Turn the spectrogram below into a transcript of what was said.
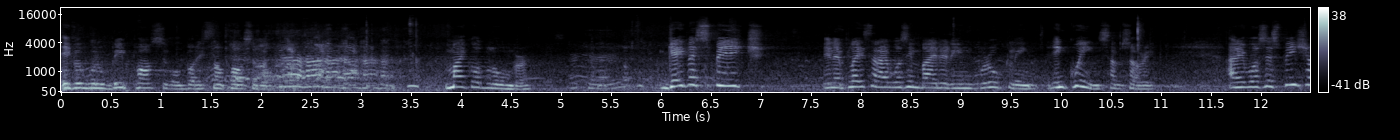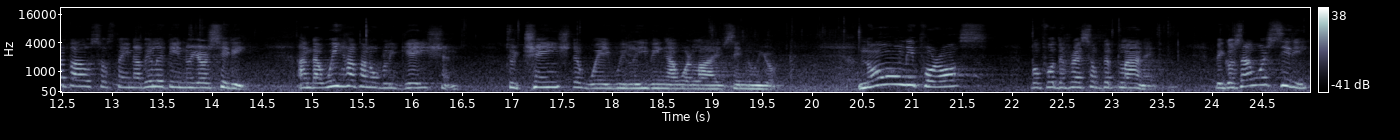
if it will be possible, but it's not possible. Michael Bloomberg gave a speech in a place that I was invited in Brooklyn, in Queens, I'm sorry. And it was a speech about sustainability in New York City and that we have an obligation to change the way we live in our lives in New York. Not only for us, but for the rest of the planet. Because our city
